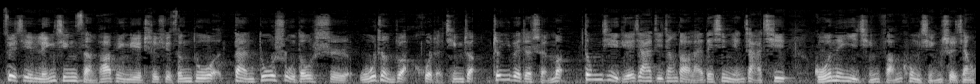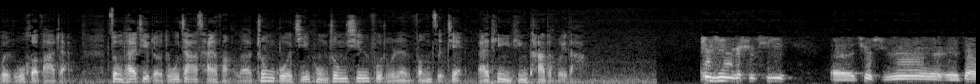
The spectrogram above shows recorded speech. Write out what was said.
最近零星散发病例持续增多，但多数都是无症状或者轻症。这意味着什么？冬季叠加即将到来的新年假期，国内疫情防控形势将会如何发展？总台记者独家采访了中国疾控中心副主任冯子健，来听一听他的回答。最近一个时期，呃，确实在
